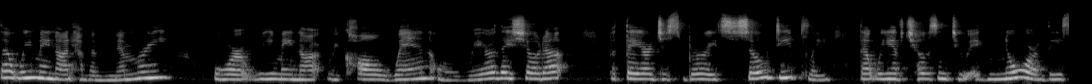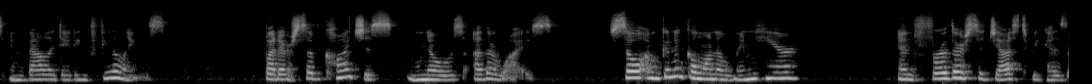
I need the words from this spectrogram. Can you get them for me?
that we may not have a memory or we may not recall when or where they showed up, but they are just buried so deeply that we have chosen to ignore these invalidating feelings. But our subconscious knows otherwise. So I'm going to go on a limb here and further suggest because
